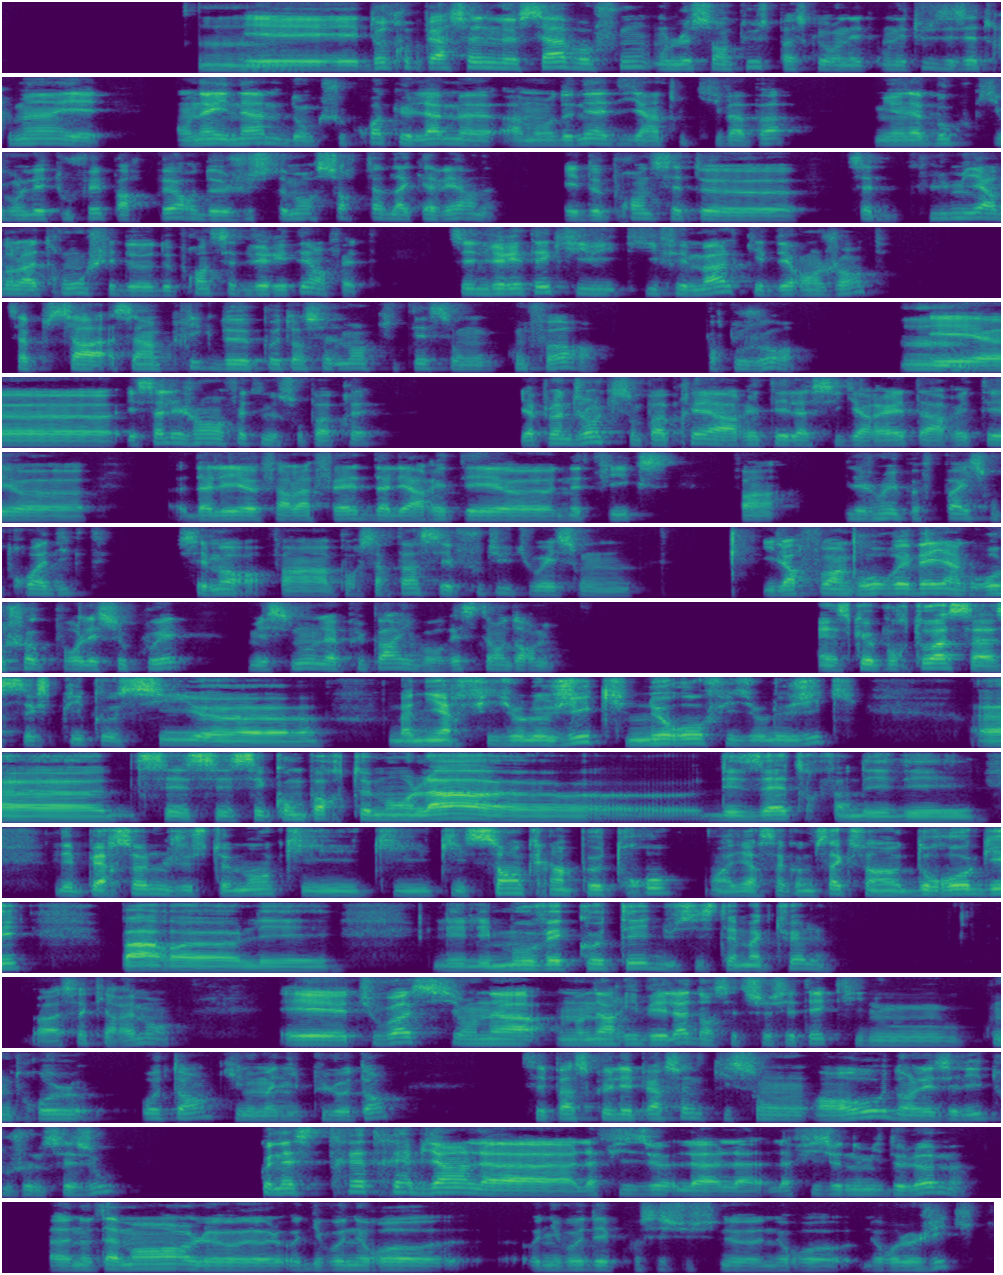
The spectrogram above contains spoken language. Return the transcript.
Mmh. et d'autres personnes le savent au fond, on le sent tous parce qu'on est on est tous des êtres humains et on a une âme, donc je crois que l'âme, à un moment donné, a dit: «Il y a un truc qui va pas», mais il y en a beaucoup qui vont l'étouffer par peur de justement sortir de la caverne et de prendre cette, cette lumière dans la tronche et de de prendre cette vérité, en fait. C'est une vérité qui qui fait mal, qui est dérangeante Ça ça ça implique de potentiellement quitter son confort pour toujours et Mmh. et ça, les gens, en fait, ne sont pas prêts. Il y a plein de gens qui sont pas prêts à arrêter la cigarette, à arrêter, d'aller, faire la fête, d'aller arrêter, Netflix. Enfin, les gens, ils peuvent pas, ils sont trop addicts. C'est mort. Enfin, pour certains, c'est foutu, tu vois? Ils sont il leur faut un gros réveil, un gros choc pour les secouer, mais sinon, la plupart, ils vont rester endormis. Est-ce que pour toi, ça s'explique aussi, heu, de manière physiologique, neurophysiologique? Heu, ces ces ces comportements-là, heu, des êtres, enfin des des des personnes justement qui qui qui s'ancrent un peu trop, on va dire ça comme ça, qui sont droguées par, les les les mauvais côtés du système actuel? Bah, ça, carrément et tu vois, si on a on en est arrivé là, dans cette société qui nous contrôle autant, qui nous manipule autant, C'est parce que les personnes qui sont en haut, dans les élites ou je ne sais où, connaissent très, très bien la la physio la la la physionomie de l'homme, heu, notamment le au niveau neuro au niveau des processus neu neuro neurologiques.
